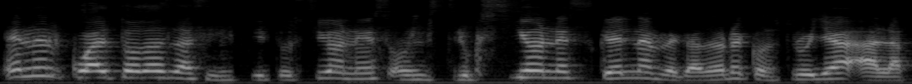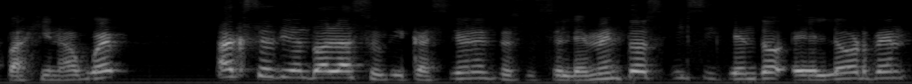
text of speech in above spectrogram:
en el cual todas las instituciones o instrucciones que el navegador reconstruya a la página web, accediendo a las ubicaciones de sus elementos y siguiendo el orden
